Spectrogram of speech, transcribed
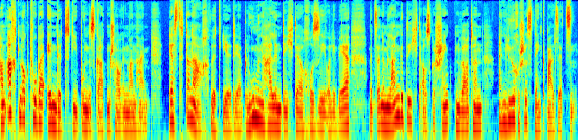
Am 8. Oktober endet die Bundesgartenschau in Mannheim. Erst danach wird ihr der Blumenhallendichter José Oliver mit seinem Langgedicht aus geschenkten Wörtern ein lyrisches Denkmal setzen.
